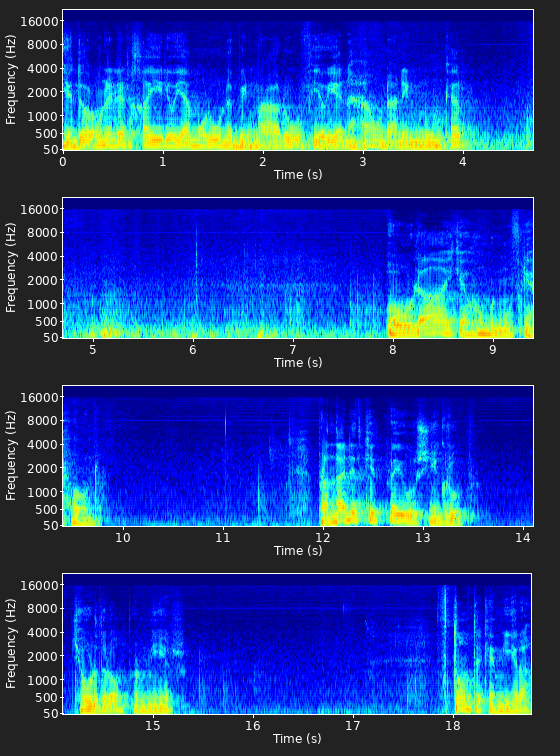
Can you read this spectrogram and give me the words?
Yed'une ilel khajri o jamurune bil ma'arufi o jenhaune anil munker O ulaike humul muflihun Prandaj le të ketë prej jush një grup që urdhëron për mirë, fton tek e mira,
